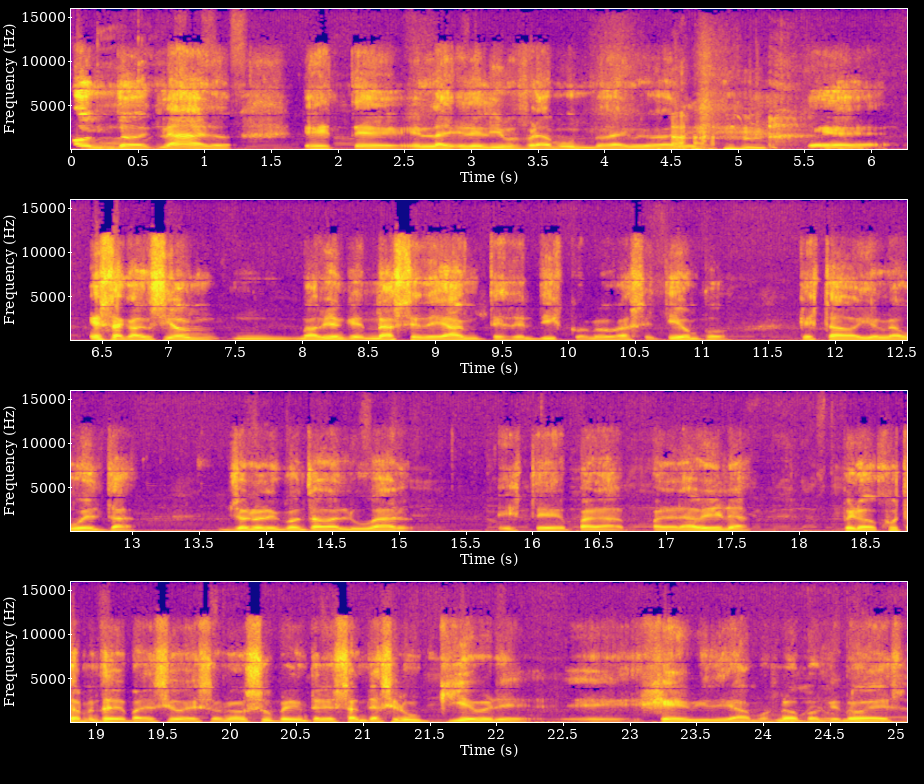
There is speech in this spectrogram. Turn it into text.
Hondo, claro este, en, el inframundo de alguna manera. Eh, esa canción, mm, más bien que nace de antes del disco, ¿no? Hace tiempo que estaba ahí en la vuelta. Yo no le encontraba el lugar este, para, para la vela, pero justamente me pareció eso, ¿no? Súper interesante hacer un quiebre eh, heavy, digamos, ¿no? Porque no es.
